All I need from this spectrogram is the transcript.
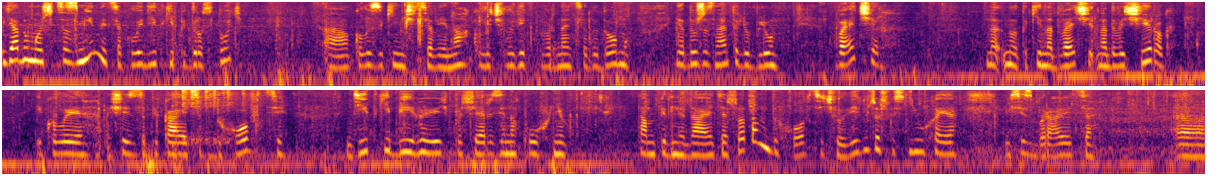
я думаю, що це зміниться, коли дітки підростуть, е, коли закінчиться війна, коли чоловік повернеться додому. Я дуже, знаєте, люблю вечір, ну, такий надвечір, надвечірок, і коли щось запікається в духовці, дітки бігають по черзі на кухню, там підглядають, а що там в духовці, чоловік вже щось нюхає, і всі збираються е,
